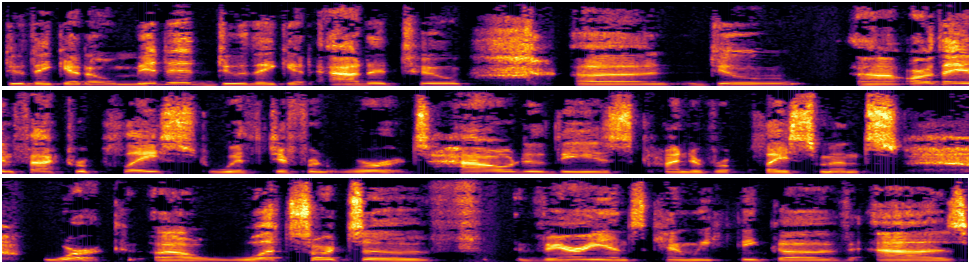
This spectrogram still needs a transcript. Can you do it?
Do they get omitted? Do they get added to? Uh, do uh, are they in fact replaced with different words? How do these kind of replacements work? Uh, what sorts of variants can we think of as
